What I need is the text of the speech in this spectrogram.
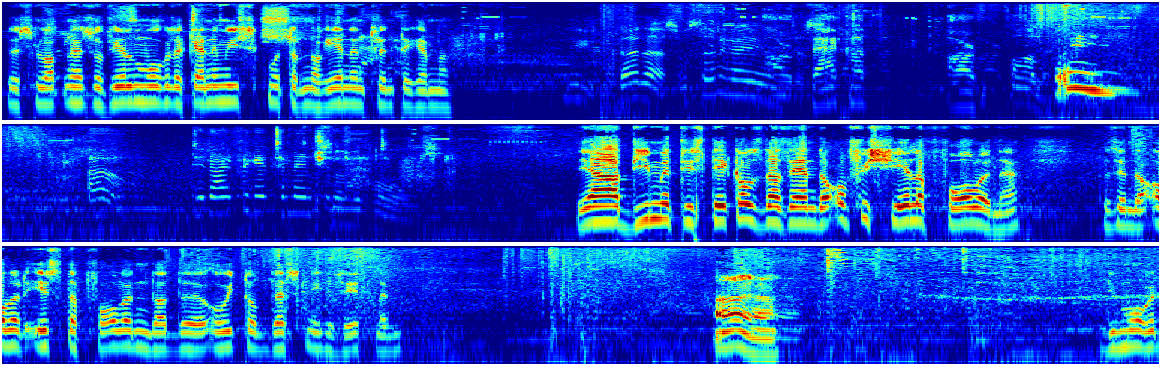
Dus laat mij zoveel mogelijk enemies, ik moet er nog 21 hebben. Ja, die met die stekels, dat zijn de officiële Fallen, hè. Dat zijn de allereerste Fallen dat eh, ooit op Destiny gezeten hebben. Ah ja. Die mogen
